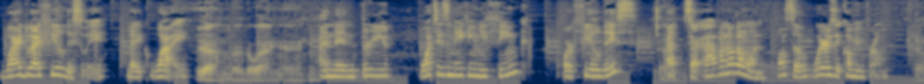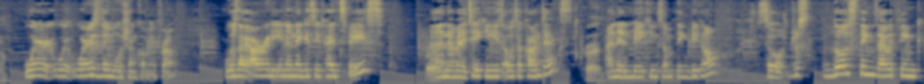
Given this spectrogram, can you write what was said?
why do I feel this way? Like why? Yeah, the why. Yeah. And then three, what is making me think or feel this? Yeah. Uh, sorry, I have another one. Also, where is it coming from? Yeah. Where, where where is the emotion coming from? Was I already in a negative headspace? Right. And am I taking it out of context right. and then making something bigger? So just those things I would think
